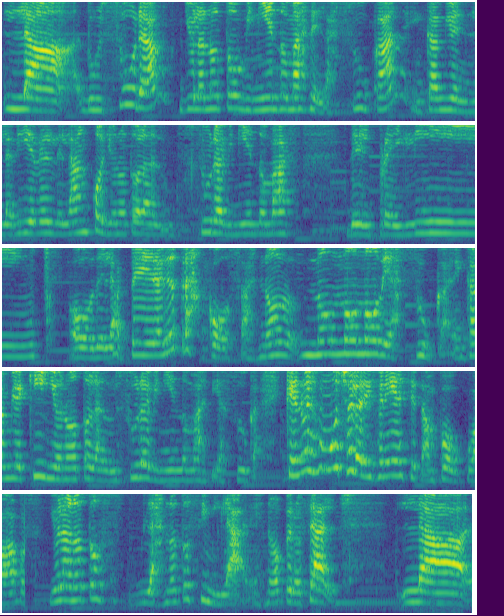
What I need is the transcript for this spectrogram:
La dulzura yo la noto viniendo más del azúcar, en cambio en la Vía Bell de Lanco yo noto la dulzura viniendo más del prailín o de la pera, de otras cosas, ¿no? No, no, no de azúcar. En cambio aquí yo noto la dulzura viniendo más de azúcar. Que no es mucho la diferencia tampoco, ¿ah? Yo la noto, las noto similares, ¿no? Pero o sea, la,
